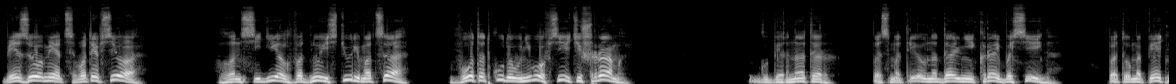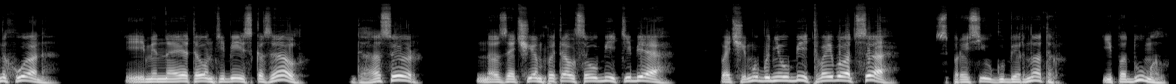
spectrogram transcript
Безумец, вот и все. Он сидел в одной из тюрем отца. Вот откуда у него все эти шрамы. Губернатор посмотрел на дальний край бассейна, потом опять на Хуана. «Именно это он тебе и сказал?» «Да, сэр». «Но зачем пытался убить тебя? Почему бы не убить твоего отца?» Спросил губернатор и подумал.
